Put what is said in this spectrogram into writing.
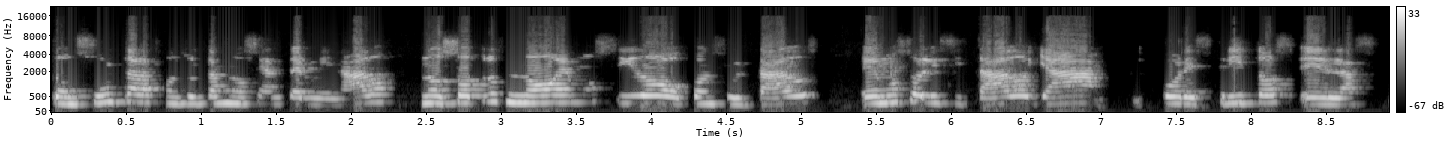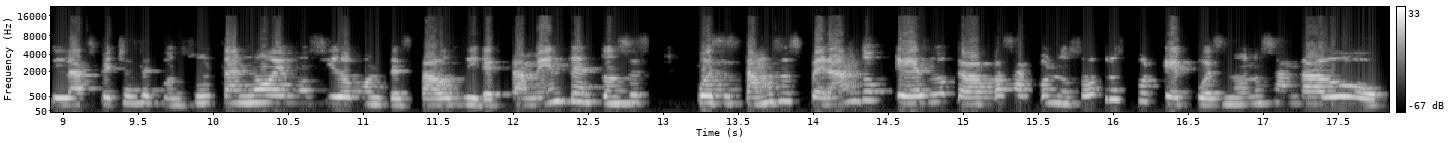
consulta, las consultas no se han terminado, nosotros no hemos sido consultados, hemos solicitado ya por escritos eh, las, las fechas de consulta, no hemos sido contestados directamente, entonces pues estamos esperando qué es lo que va a pasar con nosotros porque pues no nos han dado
